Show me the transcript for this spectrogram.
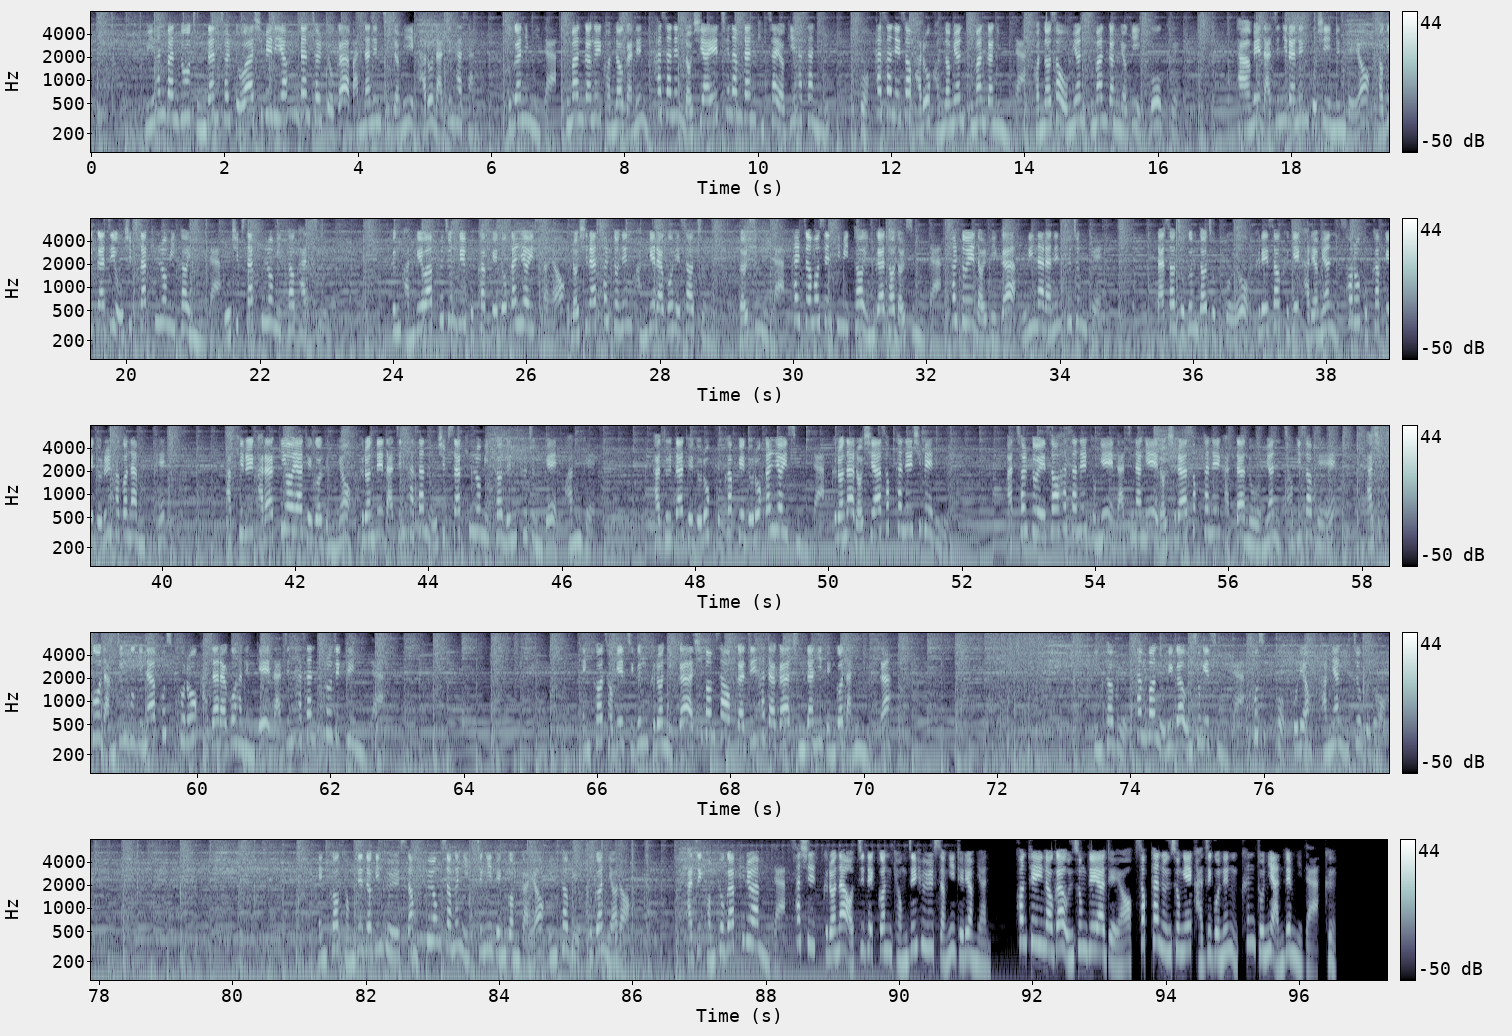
위 한반도 종단철도와 시베리아 횡단철도가 만나는 지점이 바로 낮은 하산 구간입니다. 두만강을 건너가는 하산은 러시아의 최남단 기차역이 하산이 있고 하산에서 바로 건너면 두만강입니다. 건너서 오면 두만강역이 있고 그 다음에 나진이라는 곳이 있는데요. 저기까지 54km입니다. 54km까지. 근 관계와 표준궤 복합궤도 깔려 있어요. 러시아 철도는 관계라고 해서 좀 넓습니다. 8.5cm인가 더 넓습니다. 철도의 넓이가 우리나라는 표준궤. 나서 조금 더 좁고요. 그래서 그게 가려면 서로 복합궤도를 하거나 밑에 바퀴를 갈아 끼워야 되거든요. 그런데 낮은 하산 54km는 표준궤, 관궤. 가둘 다 되도록 복합궤도로 깔려 있습니다. 그러나 러시아 석탄을 시베리 아철도에서 하산을 통해 나진항에 러시아 석탄을 갖다 놓으면 저기서 배에 다 싣고 남중국이나 포스코로 가자라고 하는 게 낮은 하산 프로젝트입니다. 앵커 저게 지금 그러니까 시범 사업까지 하다가 중단이 된 것 아닙니까? 인터뷰 3번 우리가 운송했습니다. 포스코, 고령, 방향 이쪽으로. 앵커 경제적인 효율성, 효용성은 입증이 된 건가요? 인터뷰 그건 여러 가지 검토가 필요합니다. 사실 그러나 어찌됐건 경제 효율성이 되려면 컨테이너가 운송돼야 돼요. 석탄 운송에 가지고는 큰 돈이 안 됩니다. 그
